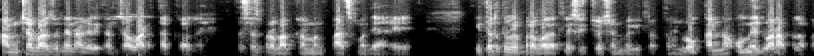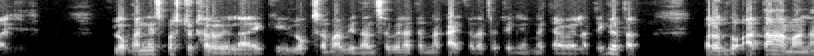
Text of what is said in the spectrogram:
आमच्या बाजूने नागरिकांचा वाढता कल आहे. तसंच प्रभाग क्रमांक पाच मध्ये आहे. इतर तुम्ही प्रभागातले सिच्युएशन बघितलं तर लोकांना उमेदवार आपला पाहिजे. लोकांनी स्पष्ट ठरवलेलं आहे की लोकसभा विधानसभेला त्यांना काय करायचं ते निर्णय त्यावेळेला ते घेतात. परंतु आता आम्हाला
